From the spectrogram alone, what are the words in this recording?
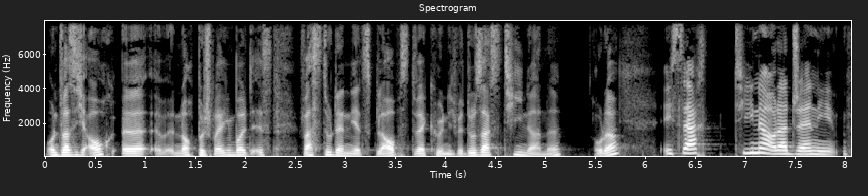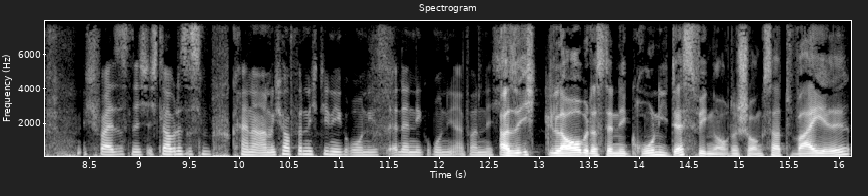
Und was ich auch äh, noch besprechen wollte, ist, was du denn jetzt glaubst, wer König wird. Du sagst Tina, ne? Oder? Ich sag Tina oder Jenny. Ich weiß es nicht. Ich glaube, das ist, keine Ahnung. Ich hoffe nicht die Negronis, äh, der Negroni einfach nicht. Also ich glaube, dass der Negroni deswegen auch eine Chance hat, weil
